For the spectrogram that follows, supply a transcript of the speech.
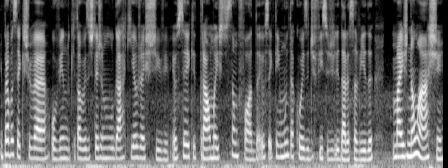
E para você que estiver ouvindo, que talvez esteja num lugar que eu já estive, eu sei que traumas são foda, eu sei que tem muita coisa difícil de lidar nessa vida, mas não ache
